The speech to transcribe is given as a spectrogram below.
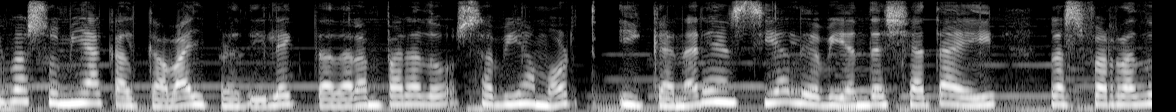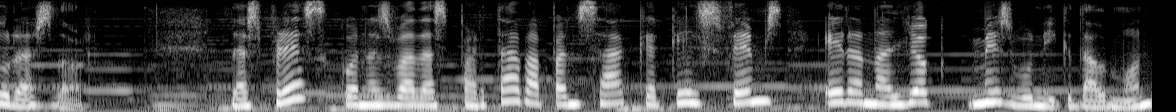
i va somiar que el cavall predilecte de l'emperador s'havia mort i que en herència li havien deixat a ell les ferradures d'or. Després, quan es va despertar, va pensar que aquells fems eren el lloc més bonic del món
